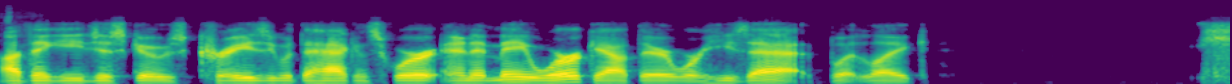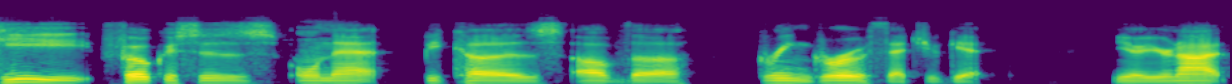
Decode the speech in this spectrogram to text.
I think he just goes crazy with the hack and squirt, and it may work out there where he's at, but like he focuses on that because of the green growth that you get. You know, you're not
